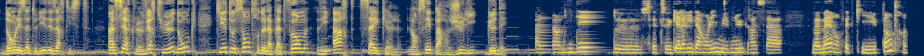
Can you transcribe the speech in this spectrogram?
dans les ateliers des artistes. Un cercle vertueux donc, qui est au centre de la plateforme The Art Cycle, lancée par Julie Guedet. Alors l'idée de cette galerie d'art en ligne m'est venue grâce à ma mère en fait qui est peintre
